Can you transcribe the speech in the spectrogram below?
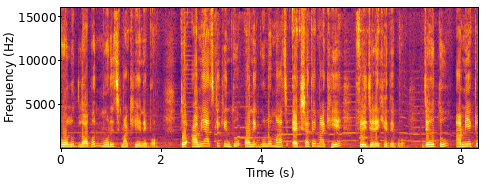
হলুদ, লবণ, মরিচ মাখিয়ে নেব। তো আমি আজকে কিন্তু অনেকগুলো মাছ একসাথে মাখিয়ে ফ্রিজে রেখে দেব। যেহেতু আমি একটু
